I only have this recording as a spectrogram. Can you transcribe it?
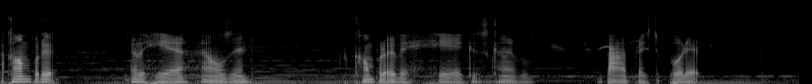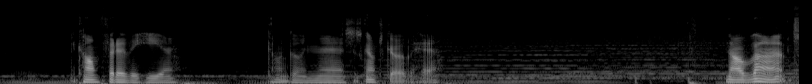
I can't put it over here, housing. I can't put it over here because it's kind of a bad place to put it. I can't fit over here. Can't go in there, so it's going to have to go over here. Now that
